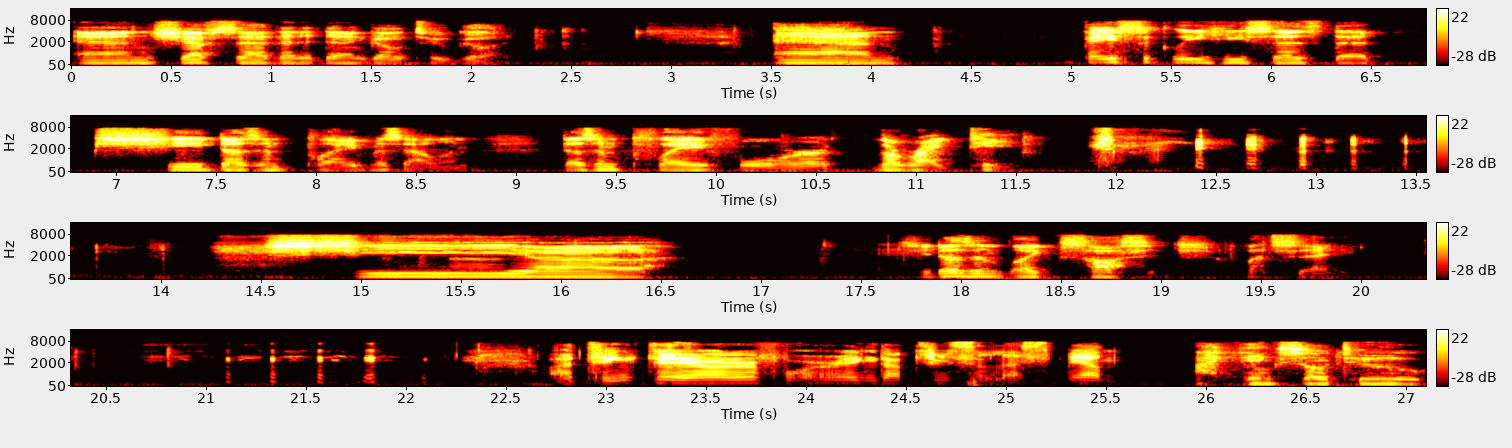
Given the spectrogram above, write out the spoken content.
And Chef said that it didn't go too good. And basically, he says that she doesn't play, Miss Ellen, doesn't play for the right team. She, uh, she doesn't like sausage, let's say. I think they are referring that she's a lesbian. I think so too.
